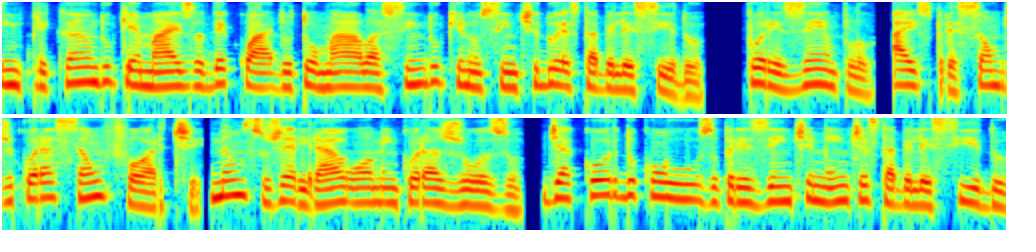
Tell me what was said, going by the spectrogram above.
implicando que é mais adequado tomá-lo assim do que no sentido estabelecido. Por exemplo, a expressão de coração forte não sugerirá o homem corajoso, de acordo com o uso presentemente estabelecido,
